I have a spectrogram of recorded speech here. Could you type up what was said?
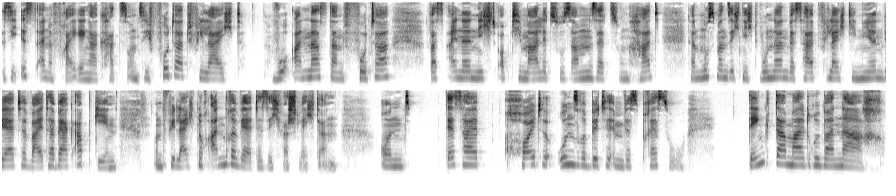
sie ist eine Freigängerkatze und sie futtert vielleicht woanders dann Futter, was eine nicht optimale Zusammensetzung hat, dann muss man sich nicht wundern, weshalb vielleicht die Nierenwerte weiter bergab gehen und vielleicht noch andere Werte sich verschlechtern. Und deshalb heute unsere Bitte im Vespresso. Denk da mal drüber nach.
